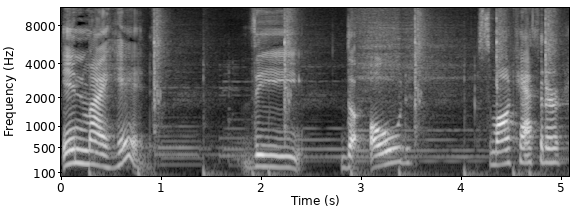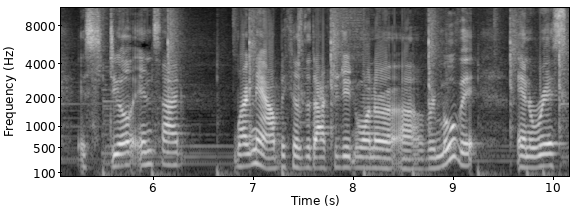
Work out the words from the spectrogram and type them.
in my head. The the old small catheter is still inside right now because the doctor didn't want to uh, remove it and risk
